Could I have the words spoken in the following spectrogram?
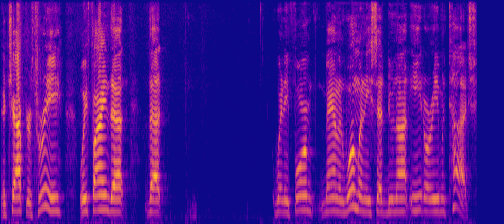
In chapter three, we find that that when he formed man and woman, he said, "Do not eat or even touch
